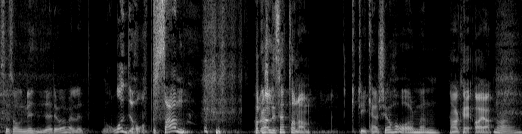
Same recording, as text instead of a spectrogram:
Säsong 9, det var väldigt... Oj, hoppsan! Har du aldrig sett honom? Det kanske jag har, men... Okej, ja ja. Nej.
